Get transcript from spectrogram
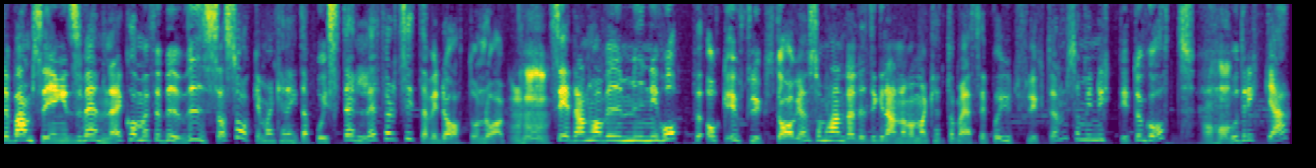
Där Bamsegängets vänner kommer förbi och visar saker man kan hitta på istället för att sitta vid datorn då. Sedan har vi minihopp och utflyktsdagen som handlar lite grann om vad man kan ta med sig på utflykten som är nyttigt och gott Jaha. att dricka.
